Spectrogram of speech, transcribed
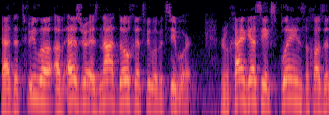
that the tefillah of Ezra is not docha tefillah b'tzibur. Ruchayim Gessi explains the Chazon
